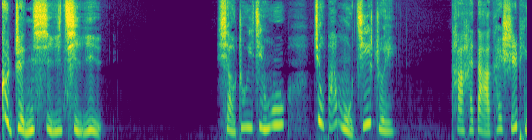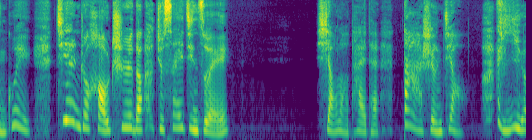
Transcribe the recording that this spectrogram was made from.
可真稀奇！小猪一进屋就把母鸡追，他还打开食品柜，见着好吃的就塞进嘴。小老太太大声叫。哎呀！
